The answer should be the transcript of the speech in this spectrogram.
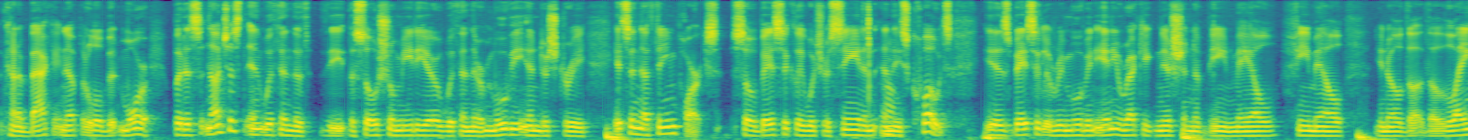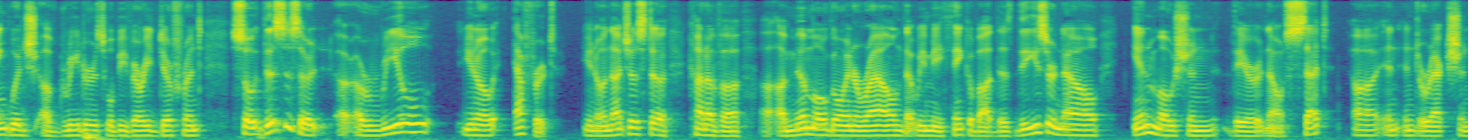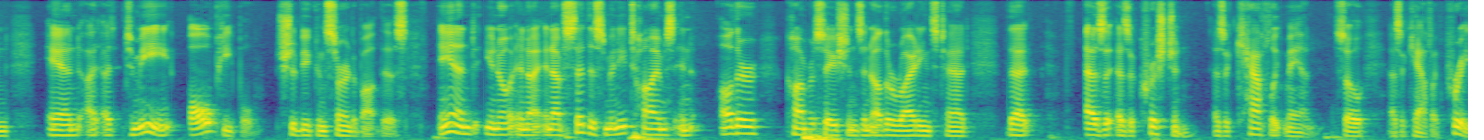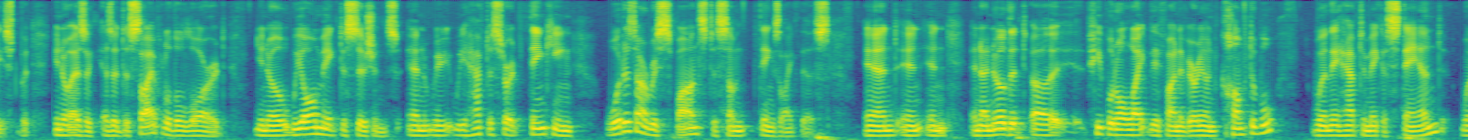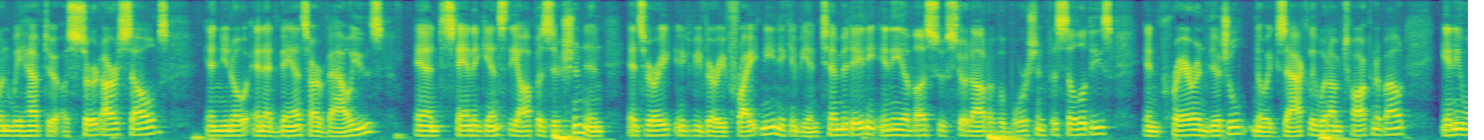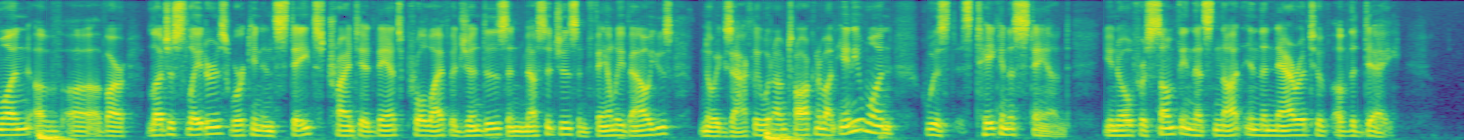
kind of backing up it a little bit more. But it's not just in, within the, the, the social media, within their movie industry. It's in the theme parks. So basically, what you're seeing in, in oh. these quotes is basically removing any recognition of being male, female. You know, the the language of greeters will be very different. So this is a a, a real you know effort you know, not just a kind of a, a memo going around that we may think about this. These are now in motion. They are now set uh, in, in, direction. And I, to me, all people should be concerned about this. And you know, and I and I've said this many times in other conversations and other writings, Tad, that as a, as a Christian, as a Catholic man, so as a Catholic priest, but you know, as a as a disciple of the Lord, you know, we all make decisions, and we we have to start thinking, what is our response to some things like this? And and and and I know that uh, people don't like; they find it very uncomfortable when they have to make a stand, when we have to assert ourselves, and you know and advance our values and stand against the opposition. And it's very it can be very frightening. It can be intimidating. Any of us who stood out of abortion facilities in prayer and vigil know exactly what i'm talking about. Anyone of, uh, of our legislators working in states trying to advance pro-life agendas and messages and family values know exactly what i'm talking about. Anyone who has taken a stand you know for something that's not in the narrative of the day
